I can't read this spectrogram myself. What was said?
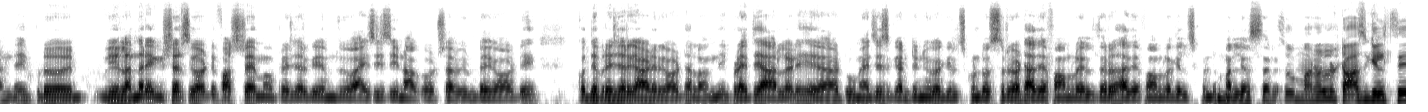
అంటే ఇప్పుడు వీళ్ళందరూ యంగ్స్టర్స్ కాబట్టి first time pressure games ICC knockouts అవి ఉంటాయి కాబట్టి కొద్దిగా ప్రెజర్గా ఆడారు కాబట్టి అలా ఉంది. ఇప్పుడైతే ఆల్రెడీ టూ మ్యాచెస్ కంటిన్యూగా గెలుచుకుంటూ వస్తారు కాబట్టి అదే ఫామ్లో వెళ్తారు. అదే ఫామ్లో గెలుచుకుంటూ మళ్ళీ వస్తారు. సో మనలో టాస్ గెలిస్తే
